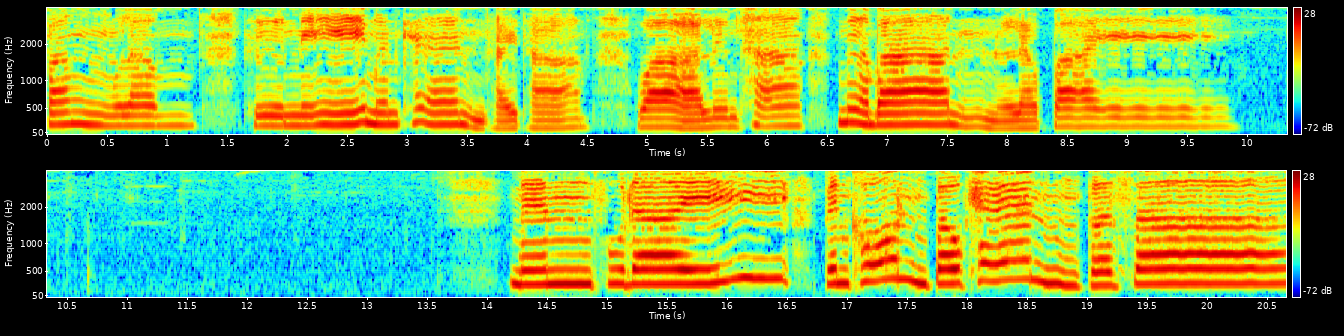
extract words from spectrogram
ฟังลำ คืนนี้เหมือนแค้นไทยถาม ว่าลืมทางเมื่อบ้านแล้วไปเม่นผู้ใด เป็นคนเป่าแค้นก็สร้าง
